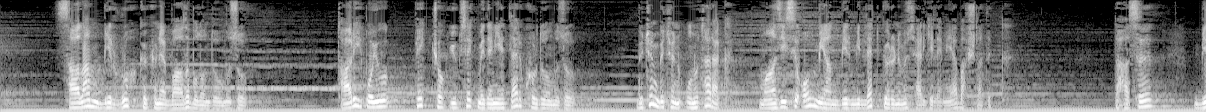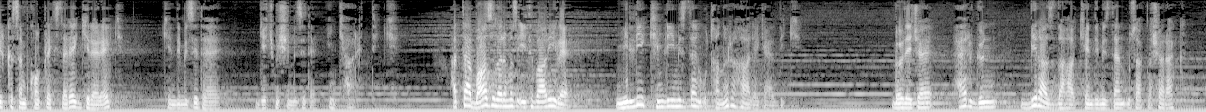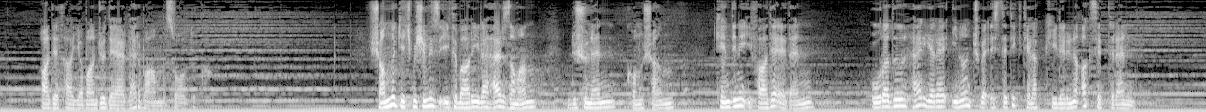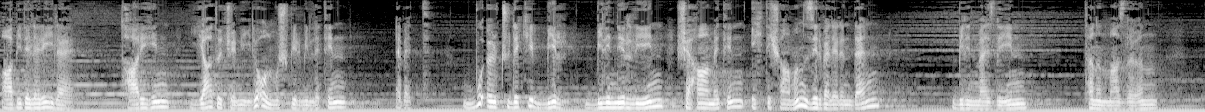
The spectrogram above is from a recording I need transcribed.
sağlam bir ruh köküne bağlı bulunduğumuzu, tarih boyu pek çok yüksek medeniyetler kurduğumuzu, bütün bütün unutarak mazisi olmayan bir millet görünümü sergilemeye başladık. Dahası bir kısım komplekslere girerek kendimizi de geçmişimizi de inkar ettik. Hatta bazılarımız itibariyle milli kimliğimizden utanır hale geldik. Böylece her gün biraz daha kendimizden uzaklaşarak adeta yabancı değerler bağımlısı olduk. Şanlı geçmişimiz itibariyle her zaman düşünen, konuşan, kendini ifade eden, uğradığı her yere inanç ve estetik telakkilerini aksettiren, abideleriyle tarihin yadı cemili olmuş bir milletin, evet bu ölçüdeki bir bilinirliğin, şehametin, ihtişamın zirvelerinden, bilinmezliğin, tanınmazlığın,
